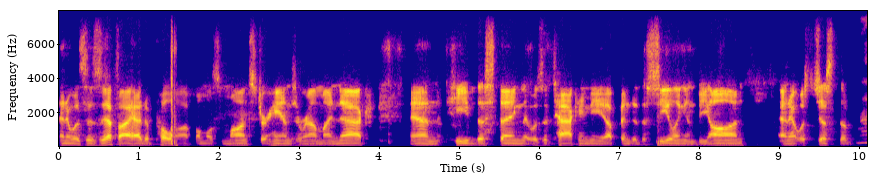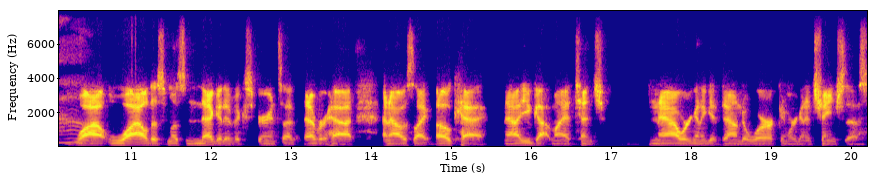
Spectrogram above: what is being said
And it was as if I had to pull off almost monster hands around my neck and heave this thing that was attacking me up into the ceiling and beyond. And it was just the Wow. wild, wildest, most negative experience I've ever had. And I was like, okay, now you got my attention. Now we're going to get down to work and we're going to change this.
